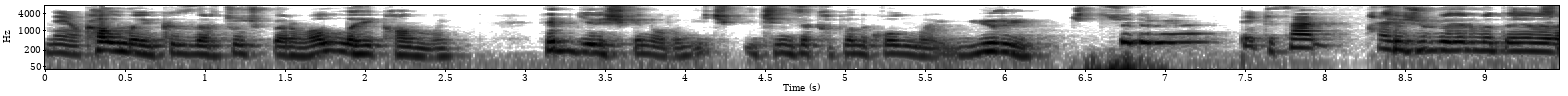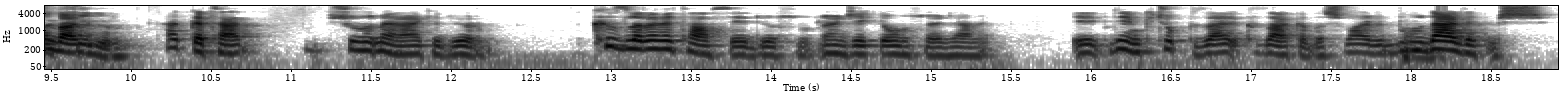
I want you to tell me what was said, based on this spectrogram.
Ne yok? Kalmayın kızlar, çocuklar. Vallahi kalmayın. Hep girişken olun. Hiç içinize kapanık olmayın. Yürüyün. Ciddi söylüyorum ya. Peki sen... Hani, Tecrübelerime dayanarak söylüyorum. Hakikaten şunu merak ediyorum. Kızlara ne tavsiye ediyorsun? Öncelikle onu söyleyeceğim. E, diyelim ki çok güzel kız arkadaşı var ve bunu hmm. dert etmiş.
